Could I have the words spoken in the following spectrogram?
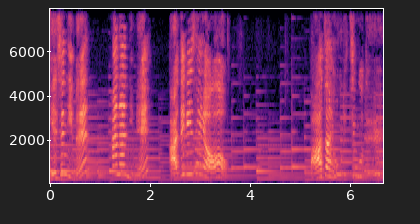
예수님은 하나님의 아들이세요. 맞아요, 우리 친구들.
